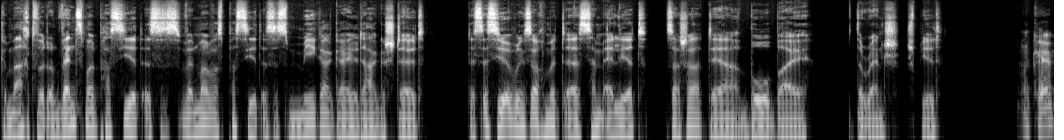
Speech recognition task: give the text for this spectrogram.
gemacht wird und wenn es mal passiert, ist es, wenn mal was passiert, ist es mega geil dargestellt. Das ist hier übrigens auch mit äh, Sam Elliott, Sascha, der Bo bei The Ranch spielt. Okay.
